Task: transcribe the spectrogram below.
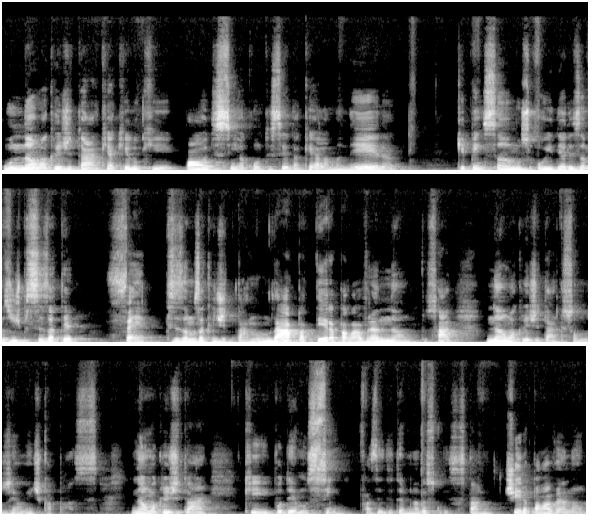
o não acreditar que aquilo que pode sim acontecer daquela maneira que pensamos ou idealizamos. A gente precisa ter fé, precisamos acreditar. Não dá para ter a palavra não, sabe? Não acreditar que somos realmente capazes. Não acreditar que podemos sim fazer determinadas coisas, tá? Tira a palavra não.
